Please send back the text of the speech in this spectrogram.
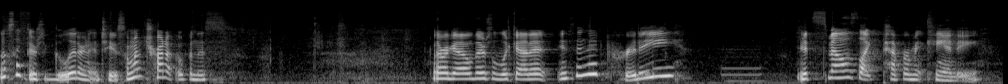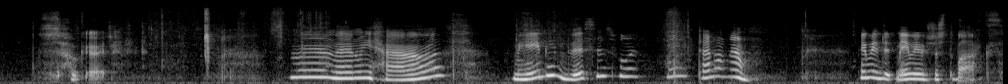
Looks like there's glitter in it too, so I'm gonna try to open this there we go, there's a look at it. Isn't it pretty? It smells like peppermint candy. So good. And then we have, maybe this is what, I don't know. Maybe, maybe it was just the box.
